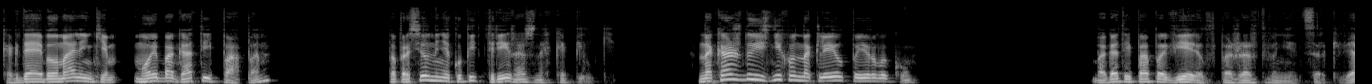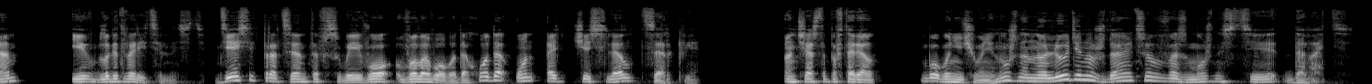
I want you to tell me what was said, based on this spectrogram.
Когда я был маленьким, мой богатый папа попросил меня купить три разных копилки. На каждую из них он наклеил по ярлыку. Богатый папа верил в пожертвования церквям и в благотворительность. 10% своего волового дохода он отчислял церкви. Он часто повторял, Богу ничего не нужно, но люди нуждаются в возможности давать.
